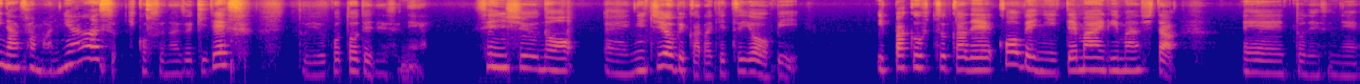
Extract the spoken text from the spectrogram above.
皆様にゃーす彦砂月です。ということでですね先週の、えー日曜日から月曜日1泊2日で神戸に行ってまいりました。えーっとですね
